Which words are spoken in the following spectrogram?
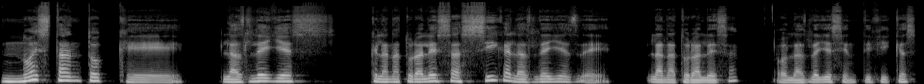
no es tanto que las leyes, que la naturaleza siga las leyes de la naturaleza o las leyes científicas,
